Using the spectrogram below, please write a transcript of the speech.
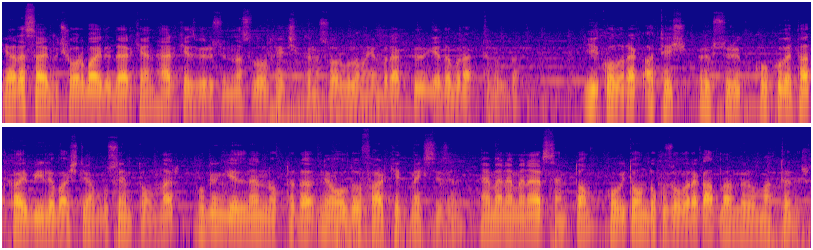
Yarasaydı, çorbaydı derken herkes virüsün nasıl ortaya çıktığını sorgulamaya bıraktı ya da bıraktırıldı. İlk olarak ateş, öksürük, koku ve tat kaybı ile başlayan bu semptomlar bugün gelinen noktada ne olduğu fark etmeksizin hemen hemen her semptom COVID-19 olarak adlandırılmaktadır.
